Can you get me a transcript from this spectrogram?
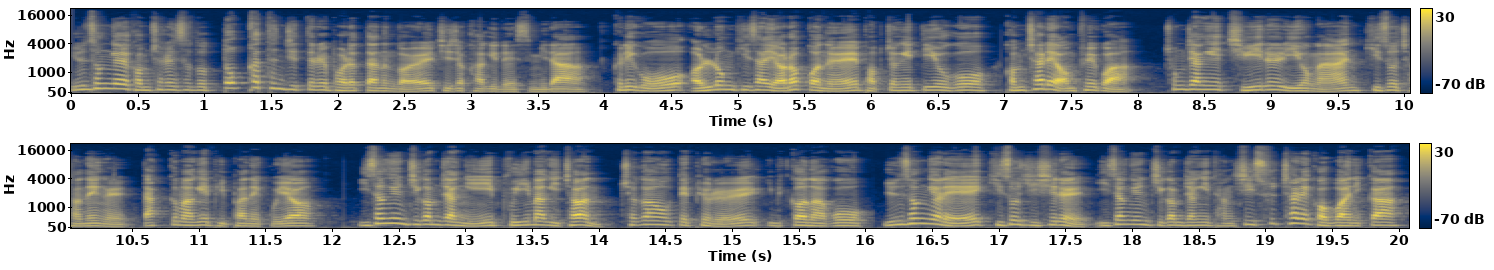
윤석열 검찰에서도 똑같은 짓들을 벌였다는 걸 지적하기도 했습니다. 그리고 언론 기사 여러 건을 법정에 띄우고 검찰의 언플과 총장의 지위를 이용한 기소 전행을 따끔하게 비판했고요. 이성윤 지검장이 부임하기 전 최강욱 대표를 입건하고 윤석열의 기소 지시를 이성윤 지검장이 당시 수차례 거부하니까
